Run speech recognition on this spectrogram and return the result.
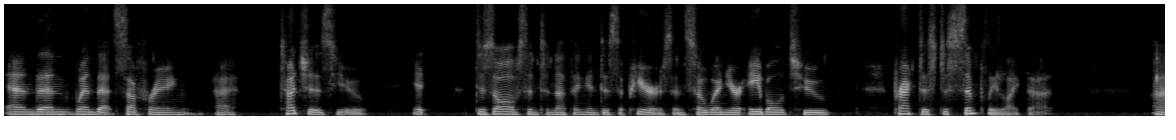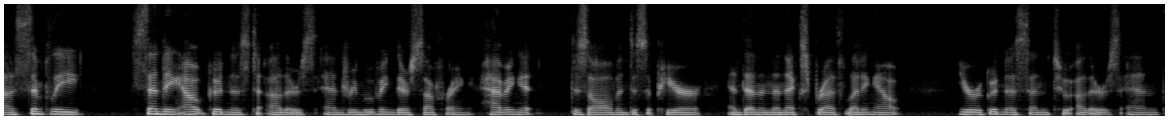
And then when that suffering uh, touches you, it dissolves into nothing and disappears. And so when you're able to practice just simply like that, uh, simply sending out goodness to others and removing their suffering, having it dissolve and disappear, and then in the next breath, letting out your goodness and to others, and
